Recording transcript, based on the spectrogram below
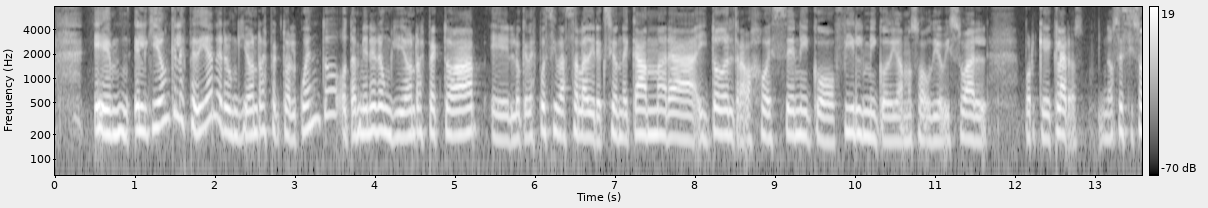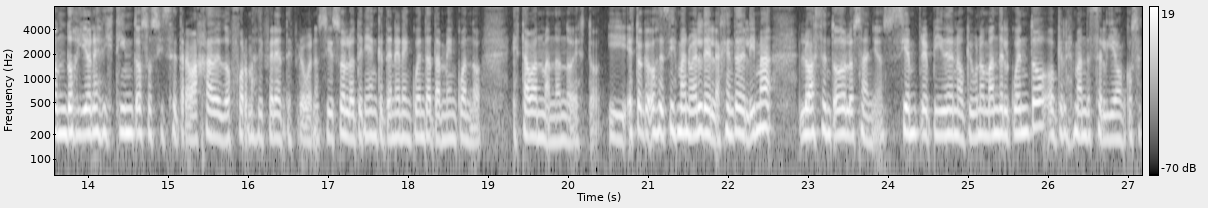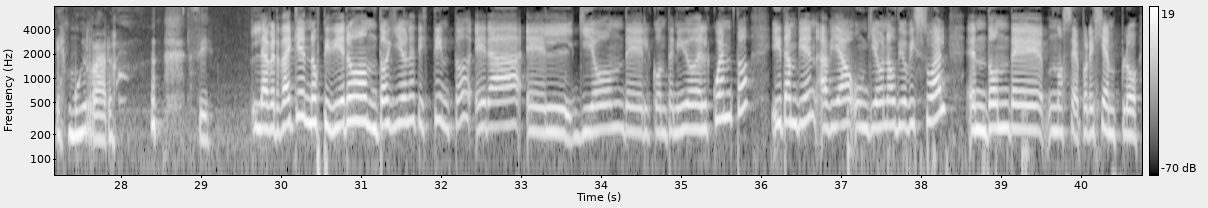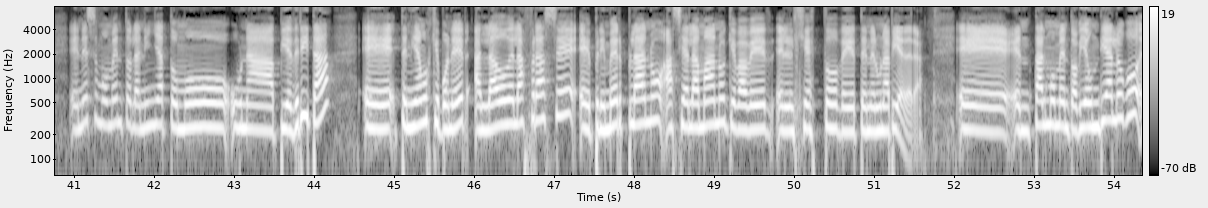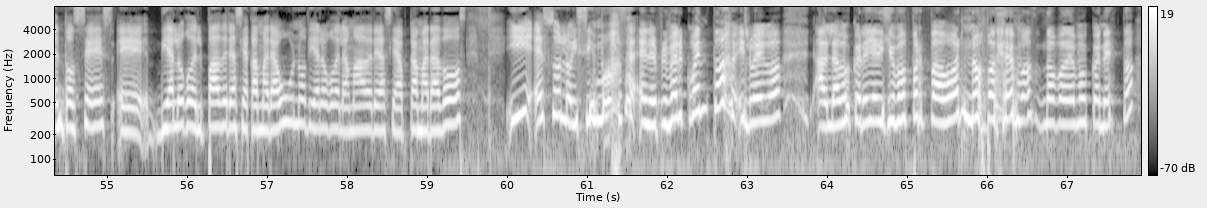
Eh, ¿El guion que les pedían era un guion respecto al cuento o también era un guion respecto a eh, lo que después iba a ser la dirección de cámara y todo el trabajo escénico, fílmico, digamos, audiovisual? Porque claro, no sé si son dos guiones distintos o si se trabaja de dos formas diferentes, pero bueno, si eso lo tenían que tener en cuenta también cuando estaban mandando esto. Y esto que vos decís, Manuel, de la gente de Lima, lo hacen todos los años. Siempre piden o que uno mande el cuento o que les mandes el guion, cosa que es muy raro. sí. La verdad que nos pidieron dos guiones distintos. Era el guion del contenido del cuento y también había un guion audiovisual en donde, no sé, por ejemplo, en ese momento la niña tomó una piedrita, eh, teníamos que poner al lado de la frase eh, primer plano hacia la mano que va a ver el gesto de tener una piedra. Eh, en tal momento había un diálogo, entonces diálogo del padre hacia cámara 1, diálogo de la madre hacia cámara 2 y eso lo hicimos en el primer cuento y luego hablamos con ella y dijimos, por favor, no podemos, no podemos con esto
